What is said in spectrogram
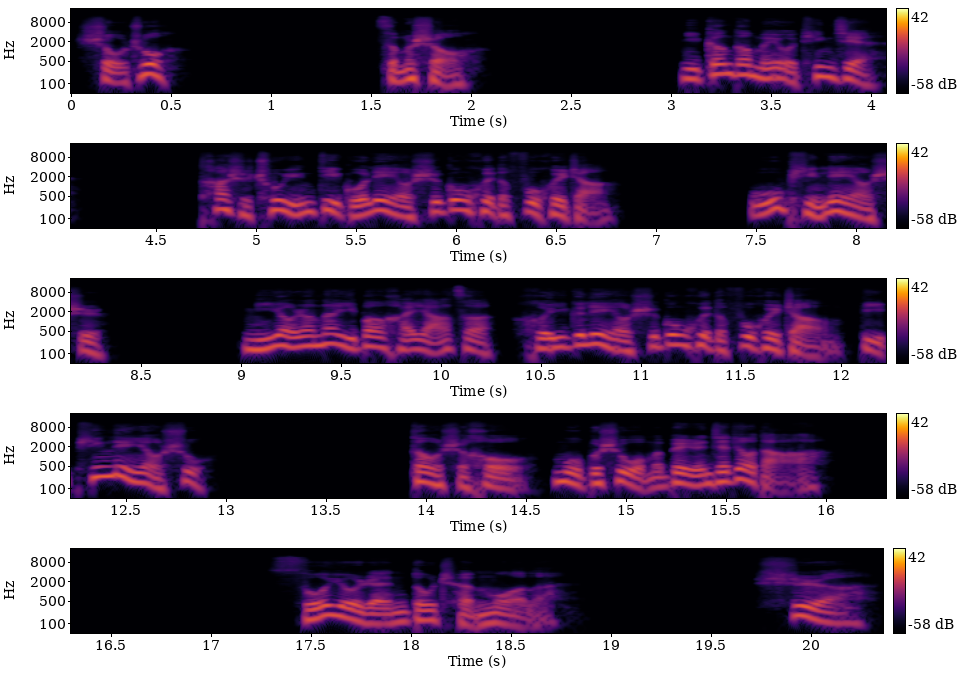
守住？怎么守？你刚刚没有听见？他是出云帝国炼药师工会的副会长，五品炼药师。你要让那一帮孩伢子和一个炼药师工会的副会长比拼炼药术，到时候莫不是我们被人家吊打？所有人都沉默了。是啊，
